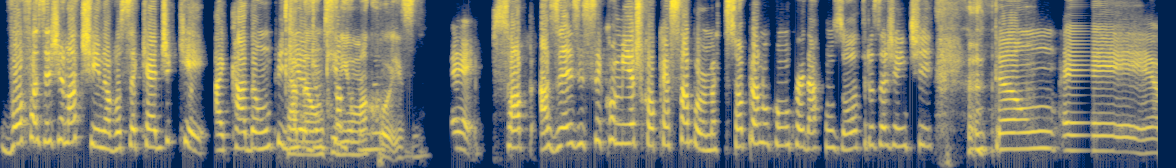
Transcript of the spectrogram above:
vou fazer gelatina, você quer de quê? Aí cada um pedia cada um queria sabor. uma coisa. É, só às vezes você comia de qualquer sabor, mas só para não concordar com os outros, a gente. Então, é,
